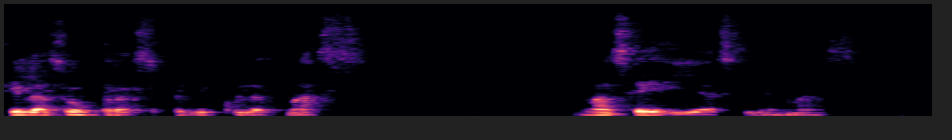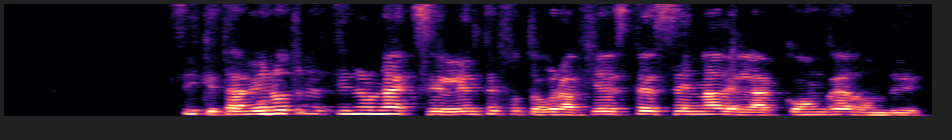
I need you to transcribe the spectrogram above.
que las otras películas más, más serias y demás. Sí, que también otra tiene una excelente fotografía, esta escena de la conga donde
